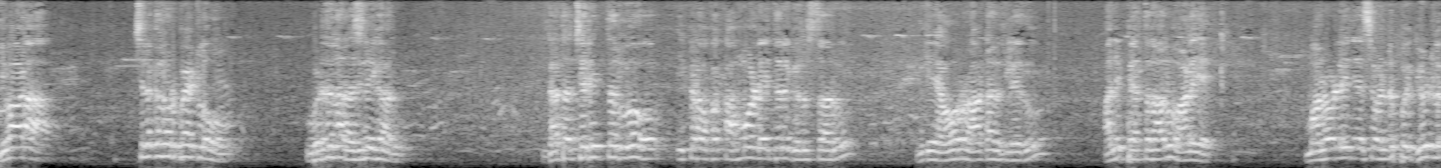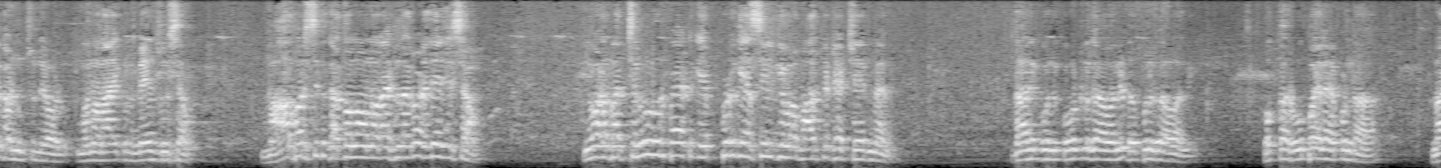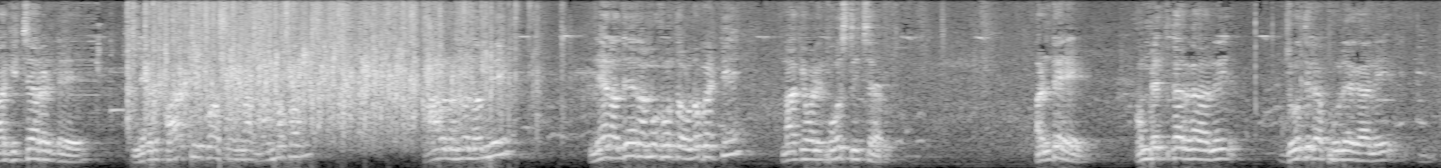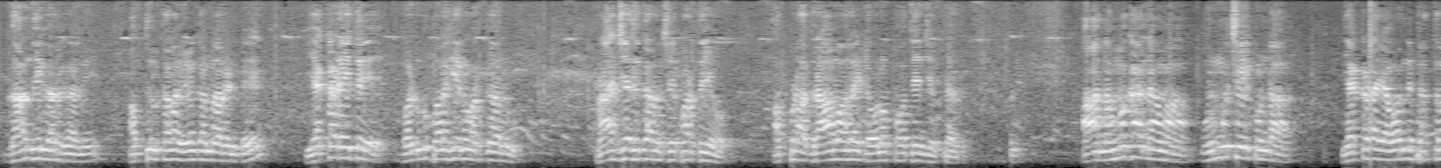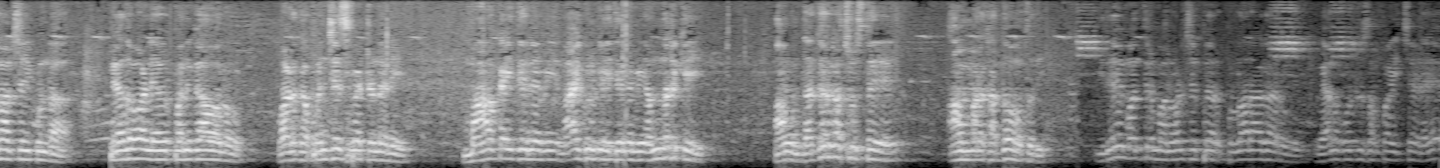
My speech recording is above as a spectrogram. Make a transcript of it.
ఇవాళ చిలకలూరుపేటలో విడుదల రజనీ గారు. గత చరిత్రలో ఇక్కడ ఒక కమ్మోళ్ళు అయితేనే గెలుస్తారు. ఇంకెవరు రావడానికి లేదు. అని పెత్తనాలు వాడయ్యాయి. మనోళ్ళు ఏం చేసేవాళ్ళంటే పోయి గేట్లు కానుంచుండేవాడు మన నాయకులు మేము చూసాం. మా పరిస్థితి గతంలో ఉన్న నాయకుల కూడా అదే చేశాం. ఇవాళ మరి చిలకలూరుపేటకి ఎప్పటికీ ఎస్సీలకి ఇవాళ మార్కెట్ హెడ్ చైర్మన్. దానికి కొన్ని కోట్లు కావాలి డబ్బులు కావాలి. ఒక్క రూపాయి లేకుండా నాకు ఇచ్చారంటే నేను పార్టీ కోసం నా నమ్మకం ఆమె నన్ను నమ్మి నేను అదే నమ్మకంతో ఉండబట్టి నాకు ఇవాళ పోస్ట్ ఇచ్చారు. అంటే అంబేద్కర్ కానీ జ్యోతిరావు పూలే కానీ గాంధీ గారు కానీ అబ్దుల్ కలాం ఏమన్నారంటే ఎక్కడైతే బడుగు బలహీన వర్గాలు రాజ్యాధికారం చేపడతాయో అప్పుడు ఆ గ్రామాలే డెవలప్ అవుతాయని చెప్పారు. ఆ నమ్మకాన్ని ఆమె ఉమ్ము చేయకుండా ఎక్కడ ఎవరిని పెత్తనాలు చేయకుండా పేదవాళ్ళు ఎవరు పని కావాలో వాళ్ళకి ఆ పని చేసి పెట్టండి అని మాకైతేనేమి నాయకులకి అయితేనేమి అందరికీ ఆమె దగ్గరగా చూస్తే ఆమె మనకు అర్థం అవుతుంది ఇదే మంత్రి మన వాళ్ళు చెప్పారు పుల్లారావు గారు వేల కోట్లు సంపాదించాడే.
